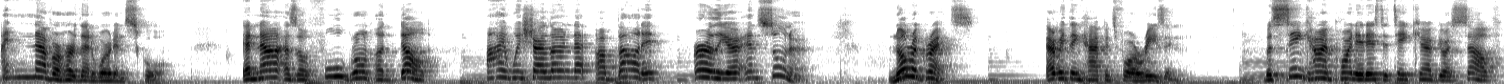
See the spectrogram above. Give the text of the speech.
I never heard that word in school. And now, as a full grown adult, I wish I learned that about it earlier and sooner. No regrets. Everything happens for a reason. But seeing how important it is to take care of yourself,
